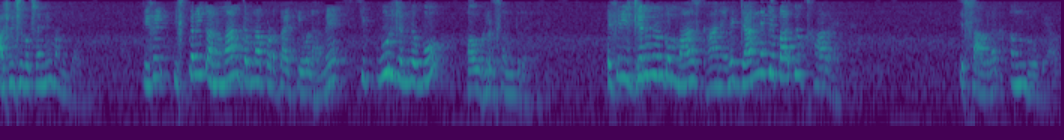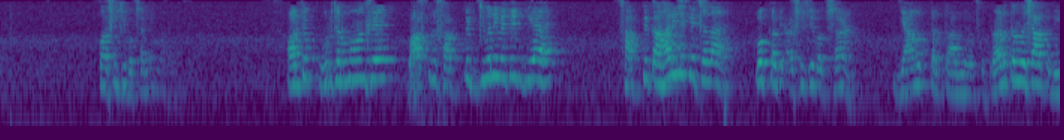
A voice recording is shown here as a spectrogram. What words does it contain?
अशुचि भक्षण नहीं मानी जाएगी। इसे इस पर एक अनुमान करना पड़ता है केवल हमें कि पूर्व जन्म वो अवघड़ संत रहे। इसलिए इस जन्म में उनको मांस खाने में जानने के बाद भी वो खा रहे हैं। इस साधना का अंग हो गया। तो अशुचि भक्षण नहीं माना जाता और जो पूर्व जन्मों से वास्तविक सात्विक जीवन ही व्यतीत किया है सात्विक आहार ही लेके चला है वो कभी अशुचि भक्षण ज्ञानोत्तर काल में उसको प्रारंभ कर्मशात भी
